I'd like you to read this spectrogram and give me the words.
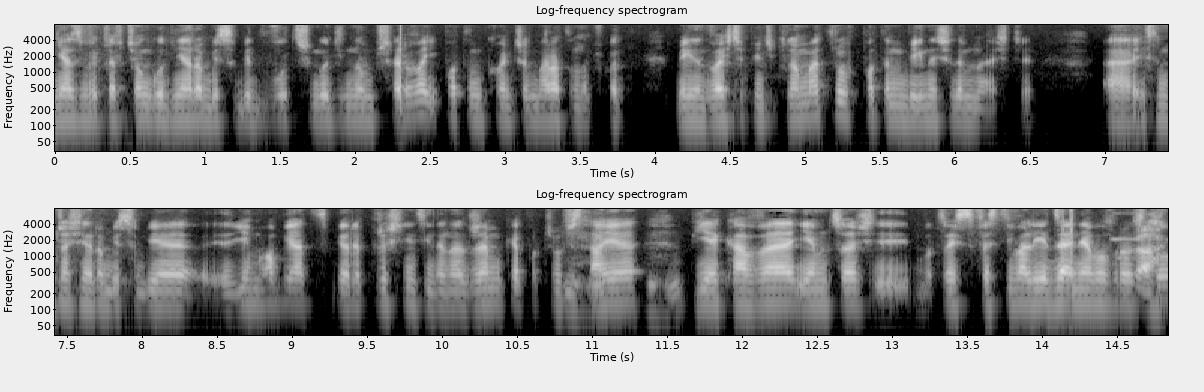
ja zwykle w ciągu dnia robię sobie 2-3 godzinną przerwę i potem kończę maraton, na przykład biegnę 25 km, potem biegnę 17. E, I w tym czasie robię sobie, jem obiad, biorę prysznic, idę na drzemkę, po czym Mhm. wstaję, Mhm. piję kawę, jem coś, y, bo to jest festiwal jedzenia po prostu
